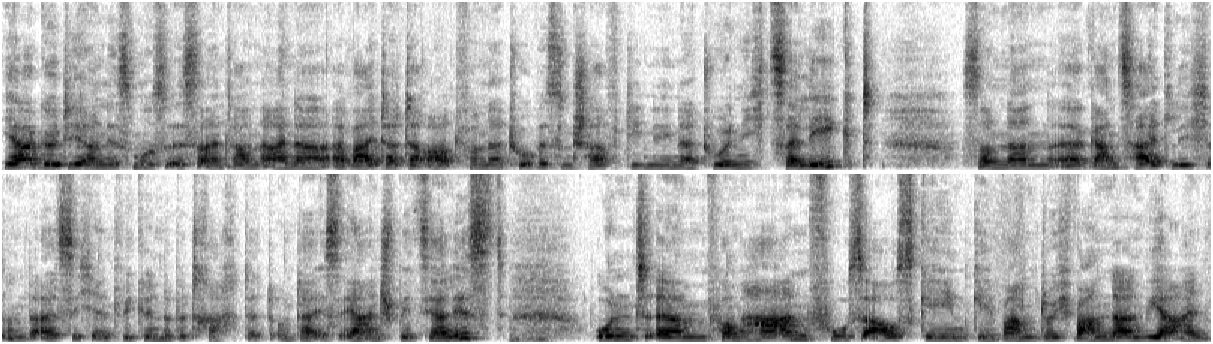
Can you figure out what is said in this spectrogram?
Ja, Goetheanismus ist einfach eine erweiterte Art von Naturwissenschaft, die die Natur nicht zerlegt, sondern äh, ganzheitlich und als sich entwickelnde betrachtet. Und da ist er ein Spezialist. Mhm. Und ähm, vom Hahnfuß ausgehend durchwandern wir ein,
